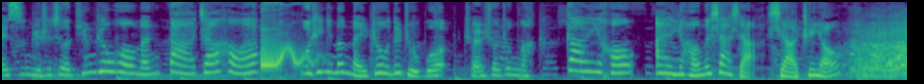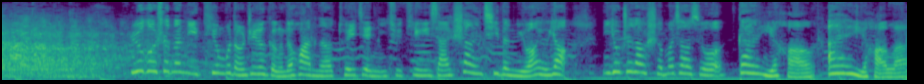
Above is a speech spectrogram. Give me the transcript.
百思女神秀的听众朋友们，大家好啊！我是你们每周五的主播，传说中啊干一行爱一行的夏夏夏春瑶。如果说呢你听不懂这个梗的话呢，推荐你去听一下上一期的女网友要，你就知道什么叫做干一行爱一行了。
